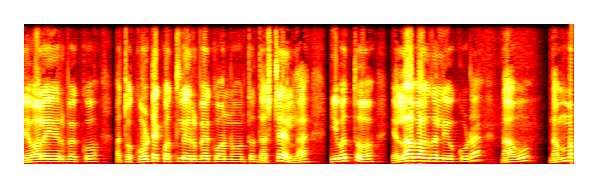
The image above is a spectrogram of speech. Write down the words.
ದೇವಾಲಯ ಇರಬೇಕು ಅಥವಾ ಕೋಟೆ ಕೊತ್ತಲು ಇರಬೇಕು ಅನ್ನುವಂಥದ್ದು ಅಷ್ಟೇ ಅಲ್ಲ ಇವತ್ತು ಎಲ್ಲ ಭಾಗದಲ್ಲಿಯೂ ಕೂಡ ನಾವು ನಮ್ಮ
